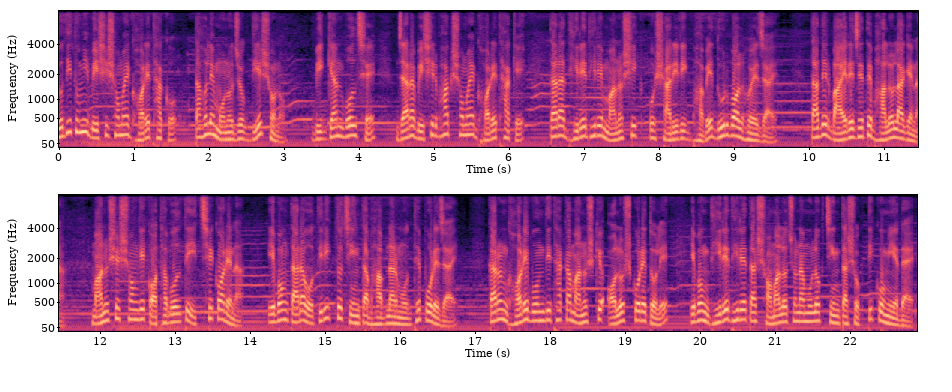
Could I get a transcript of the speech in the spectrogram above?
যদি তুমি বেশি সময় ঘরে থাকো, তাহলে মনোযোগ দিয়ে শোনো। বিজ্ঞান বলছে, যারা বেশিরভাগ সময় ঘরে থাকে, তারা ধীরে ধীরে মানসিক ও শারীরিকভাবে দুর্বল হয়ে যায়। তাদের বাইরে যেতে ভালো লাগে না, মানুষের সঙ্গে কথা বলতে ইচ্ছে করে না, এবং তারা অতিরিক্ত চিন্তা ভাবনার মধ্যে পড়ে যায়। কারণ ঘরে বন্দি থাকা মানুষকে অলস করে তোলে এবং ধীরে ধীরে তার সমালোচনামূলক চিন্তাশক্তি কমিয়ে দেয়।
